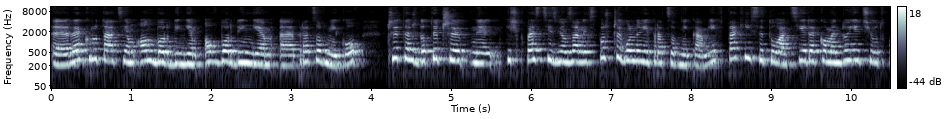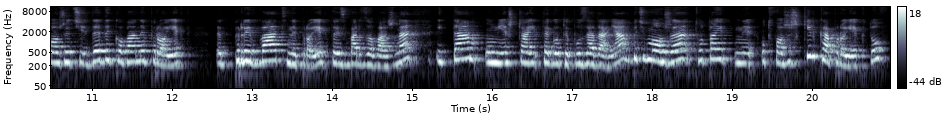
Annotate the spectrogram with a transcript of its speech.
e, rekrutacją, onboardingiem, offboardingiem e, pracowników, czy też dotyczy e, jakichś kwestii związanych z poszczególnymi pracownikami, w takiej sytuacji rekomenduję Ci utworzyć dedykowany projekt, prywatny projekt, to jest bardzo ważne, i tam umieszczaj tego typu zadania. Być może tutaj y, utworzysz kilka projektów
